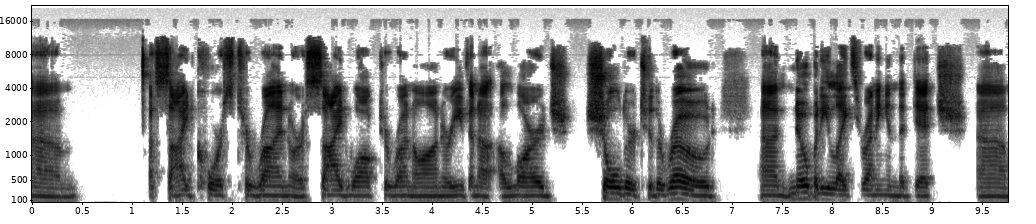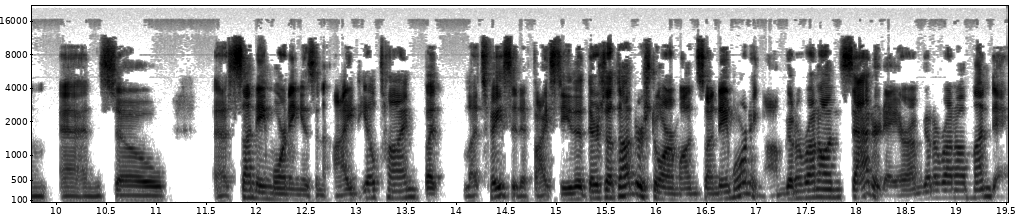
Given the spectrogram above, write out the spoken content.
um, a side course to run or a sidewalk to run on or even a, a large shoulder to the road. Uh, nobody likes running in the ditch, um, and so uh, Sunday morning is an ideal time. But let's face it, if I see that there's a thunderstorm on Sunday morning, I'm going to run on Saturday or I'm going to run on Monday.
